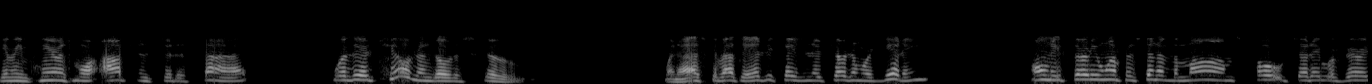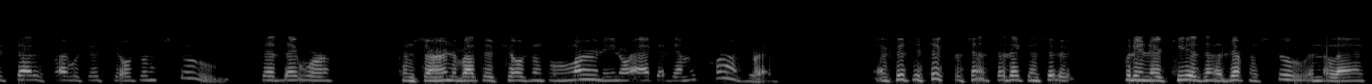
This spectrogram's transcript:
giving parents more options to decide where their children go to school. When asked about the education their children were getting, only 31% of the moms polled said they were very satisfied with their children's school, said they were concerned about their children's learning or academic progress. And 56% said they considered putting their kids in a different school in the last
